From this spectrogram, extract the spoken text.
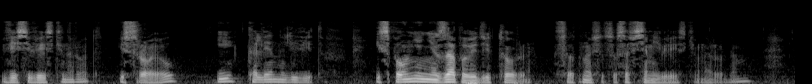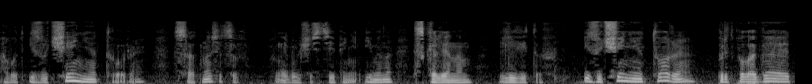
весь еврейский народ, Исраил и колено левитов. Исполнение заповедей Торы соотносится со всем еврейским народом, а вот изучение Торы соотносится в наибольшей степени именно с коленом левитов. Изучение Торы предполагает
